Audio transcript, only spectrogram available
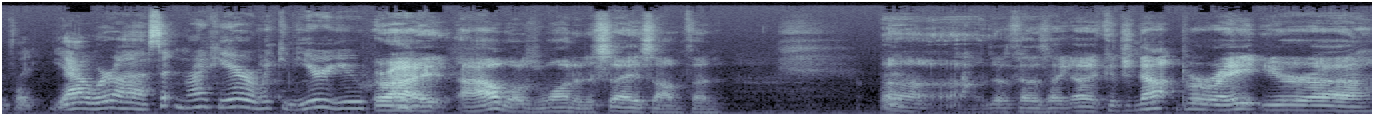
It's like, yeah, we're uh, sitting right here and we can hear you. right. I almost wanted to say something. Uh, just because, like, uh, could you not berate your uh,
